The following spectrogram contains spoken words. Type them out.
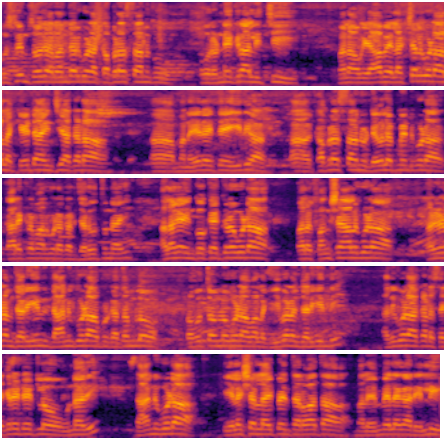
ముస్లిం సోదరులందరూ కూడా కబ్రస్థాన్కు ఓ రెండు ఎకరాలు ఇచ్చి మన ఒక యాభై లక్షలు కూడా అలా కేటాయించి అక్కడ మన ఏదైతే ఇది కబ్రస్థాన్ డెవలప్మెంట్ కూడా కార్యక్రమాలు కూడా అక్కడ జరుగుతున్నాయి. అలాగే ఇంకొక ఎకర కూడా వాళ్ళ ఫంక్షన్ హాల్ కూడా అడగడం జరిగింది. దానికి కూడా అప్పుడు గతంలో ప్రభుత్వంలో కూడా వాళ్ళకి ఇవ్వడం జరిగింది. అది కూడా అక్కడ సెక్రటరియట్లో ఉన్నది. దాన్ని కూడా ఈ ఎలక్షన్లు అయిపోయిన తర్వాత మళ్ళీ ఎమ్మెల్యే గారు వెళ్ళి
